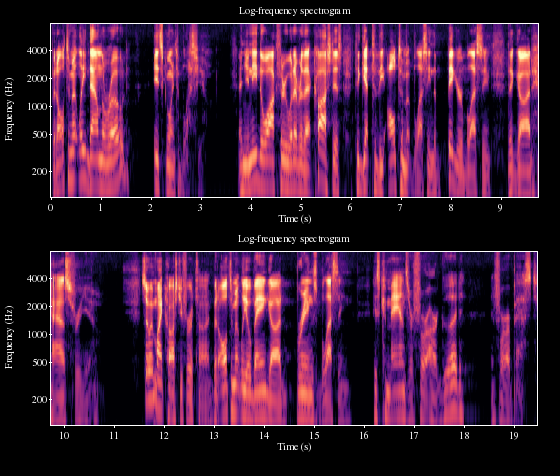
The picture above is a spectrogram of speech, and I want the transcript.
But ultimately, down the road, it's going to bless you. And you need to walk through whatever that cost is to get to the ultimate blessing, the bigger blessing that God has for you. So it might cost you for a time, but ultimately, obeying God brings blessing. His commands are for our good and for our best.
